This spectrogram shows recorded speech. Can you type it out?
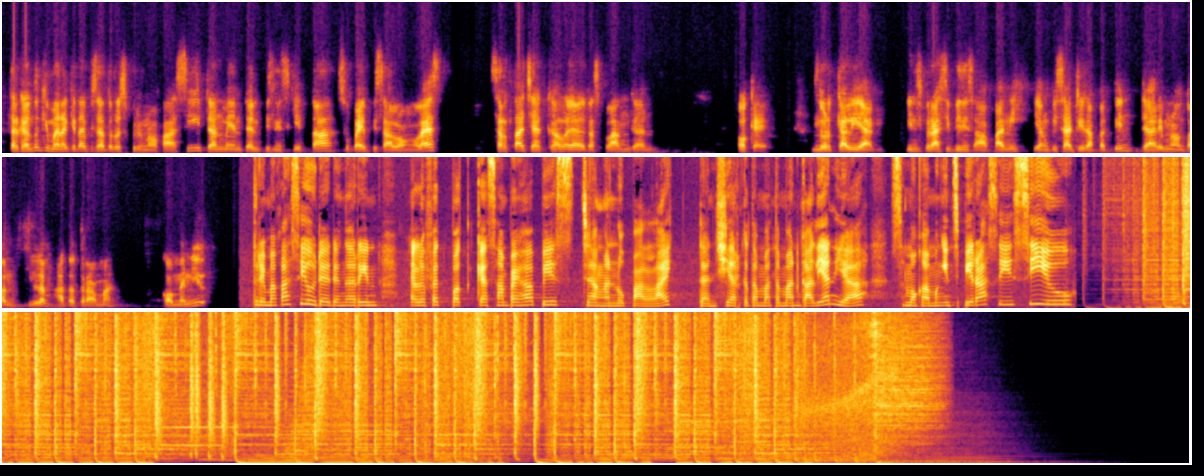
tergantung gimana kita bisa terus berinovasi dan maintain bisnis kita supaya bisa long last serta jaga loyalitas pelanggan. Oke, menurut kalian inspirasi bisnis apa nih yang bisa didapetin dari menonton film atau drama? Komen yuk. Terima kasih udah dengerin Elevate Podcast sampai habis. Jangan lupa like dan share ke teman-teman kalian ya. Semoga menginspirasi. See you.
